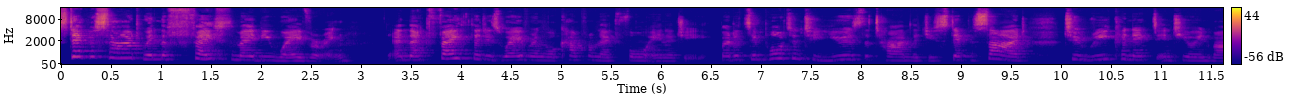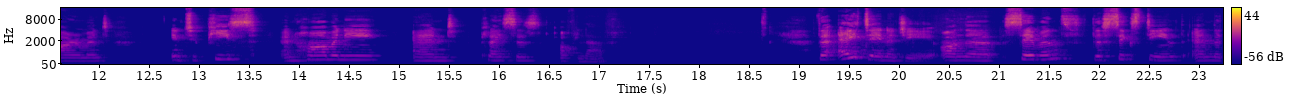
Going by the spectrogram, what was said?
step aside when the faith may be wavering. And that faith that is wavering will come from that four energy. But it's important to use the time that you step aside to reconnect into your environment, into peace and harmony and places of love. The eight energy on the 7th, the 16th, and the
